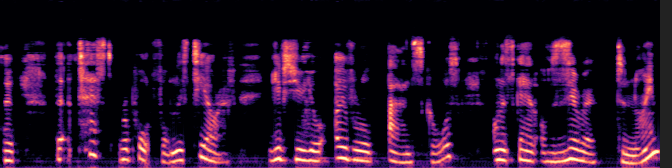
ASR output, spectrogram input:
So the test report form, this TRF, gives you your overall band scores on a scale of 0 to 9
